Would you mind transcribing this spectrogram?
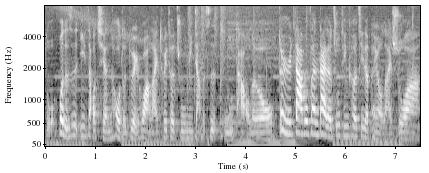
索，或者是依照前后的对话来推测出你讲的是葡萄了哦。对于大部分戴了助听科技的朋友来说啊。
